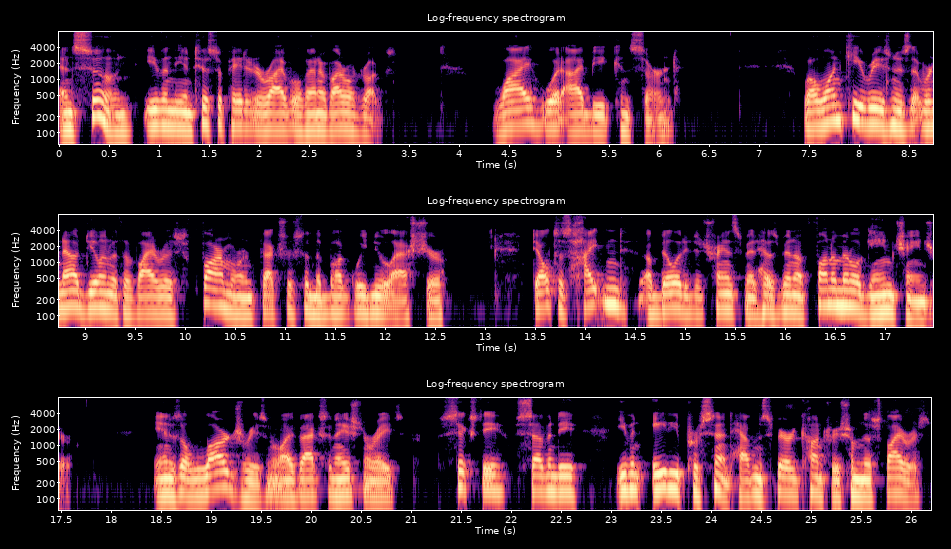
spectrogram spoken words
and soon, even the anticipated arrival of antiviral drugs. Why would I be concerned? Well, one key reason is that we're now dealing with a virus far more infectious than the bug we knew last year. Delta's heightened ability to transmit has been a fundamental game changer and is a large reason why vaccination rates 60, 70, even 80% haven't spared countries from this virus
